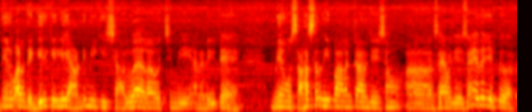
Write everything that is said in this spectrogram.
నేను వాళ్ళ దగ్గరికి వెళ్ళి ఏమండి మీకు ఈ శాలువా ఎలా వచ్చింది? అని అడిగితే మేము సహస్ర దీపాలంకారం చేసాం సేవ చేసాం ఏదో చెప్పేవారు.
